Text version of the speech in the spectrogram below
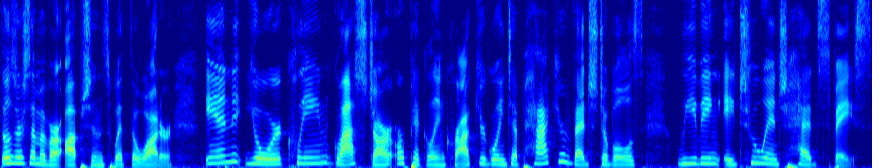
those are some of our options with the water. In your clean glass jar or pickling crock, you're going to pack your vegetables, leaving a two inch head space.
